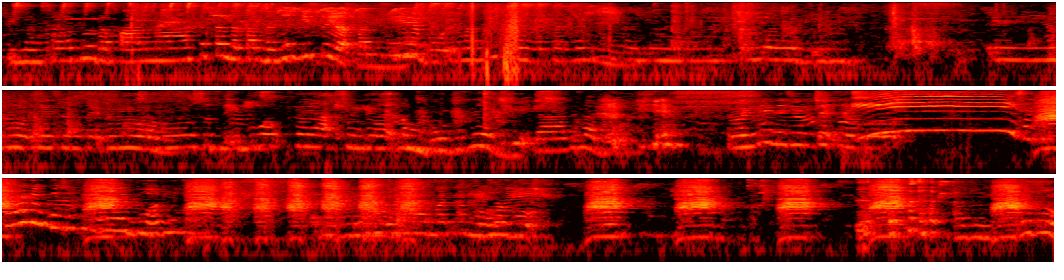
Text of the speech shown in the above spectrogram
pinggang saya tuh udah panas kan tanda-tandanya gitu ya kan bu kok kayak lembu gitu ya lah bu. Tuh, ini disuntiknya, Bu. Ih, sakit bu suntiknya bu aduh Ini, Bu. Obatnya, Bu. iya bu aduh Ini, Bu.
